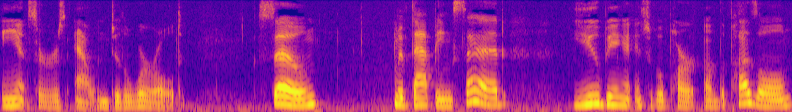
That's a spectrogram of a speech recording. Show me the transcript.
answers out into the world? So, with that being said, you being an integral part of the puzzle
